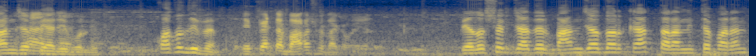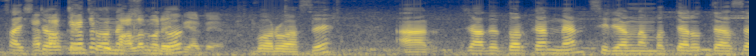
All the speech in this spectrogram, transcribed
বাঞ্জা হ্যাঁ, পেয়ারি হ্যাঁ। বলি। কত দিবেন? এই পেয়ারটা বারোশো টাকা ভাইয়া। প্রিয় দর্শক যাদের বাঞ্জা দরকার তারা নিতে পারেন। হ্যাঁ, সাইজটাও কিন্তু অনেক সুন্দর। বড় আছে। আর যাদের দরকার নেন সিরিয়াল নাম্বার তেরোতে আছে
